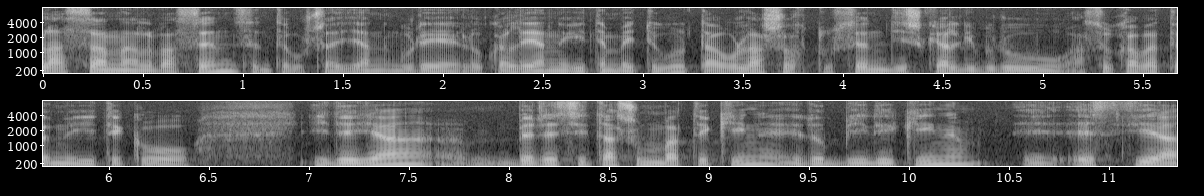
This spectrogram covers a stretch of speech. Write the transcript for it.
plazan albazen, zenta usaian gure lokalean egiten baitugu, eta hola sortu zen diskal liburu azoka baten egiteko ideia, berezitasun batekin, edo birekin, ez, dia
